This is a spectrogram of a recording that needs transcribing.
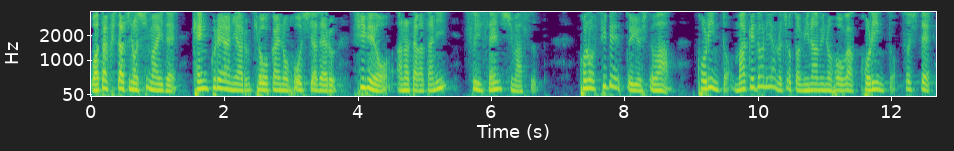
私たちの姉妹でケンクレアにある教会の奉仕者であるフィベをあなた方に推薦します。このフィベという人はコリント、マケドニアのちょっと南の方がコリント、そして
